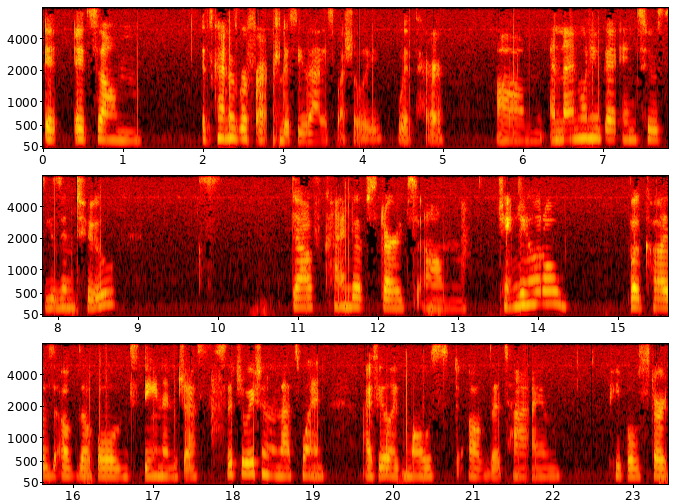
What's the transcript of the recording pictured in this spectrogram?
it it's um it's kind of refreshing to see that especially with her. Um and then when you get into season two stuff kind of starts um changing a little because of the whole Dean and Jess situation and that's when I feel like most of the time people start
